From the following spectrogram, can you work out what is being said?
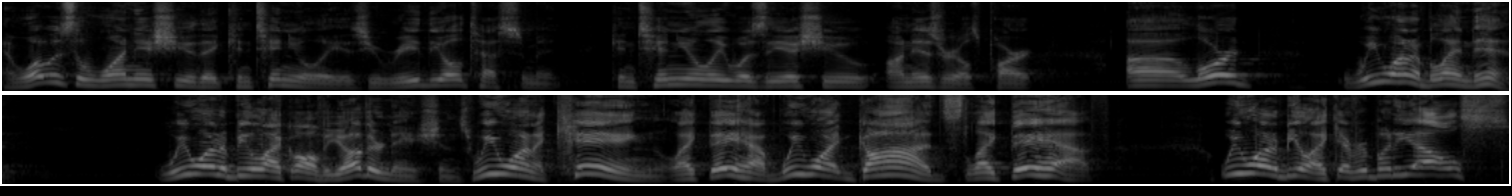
And what was the one issue that continually, as you read the Old Testament, continually was the issue on Israel's part? Uh, Lord, we want to blend in. We want to be like all the other nations. We want a king like they have. We want gods like they have. We want to be like everybody else.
